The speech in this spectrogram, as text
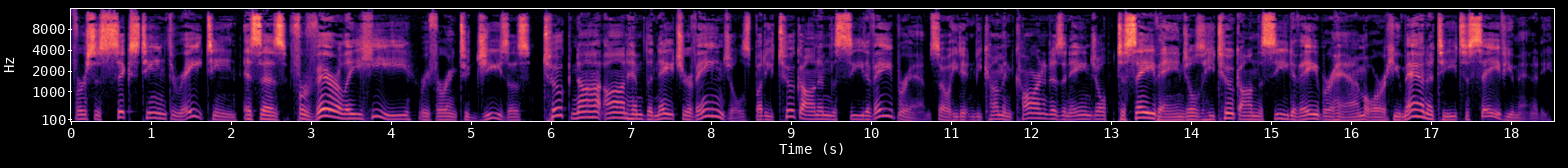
verses 16 through 18, it says, For verily he, referring to Jesus, took not on him the nature of angels, but he took on him the seed of Abraham. So he didn't become incarnate as an angel to save angels, he took on the seed of Abraham or humanity to save humanity.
